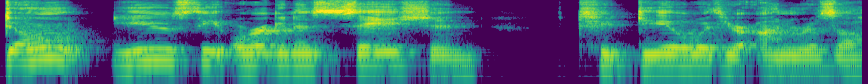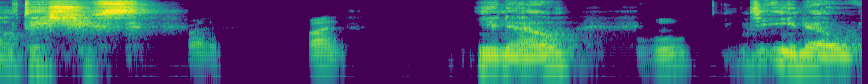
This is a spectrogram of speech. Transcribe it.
Don't use the organization to deal with your unresolved issues. Right. Right. You know, mm-hmm. you know,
